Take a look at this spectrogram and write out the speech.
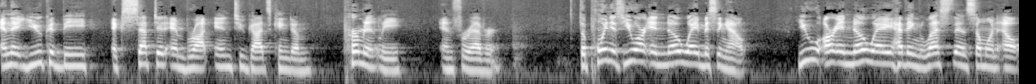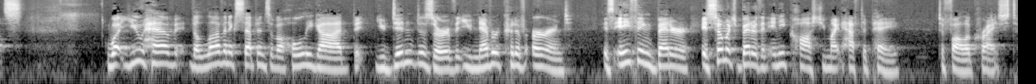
and that you could be accepted and brought into God's kingdom permanently and forever. The point is, you are in no way missing out. You are in no way having less than someone else. What you have, the love and acceptance of a holy God that you didn't deserve, that you never could have earned, is anything better, is so much better than any cost you might have to pay to follow Christ.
